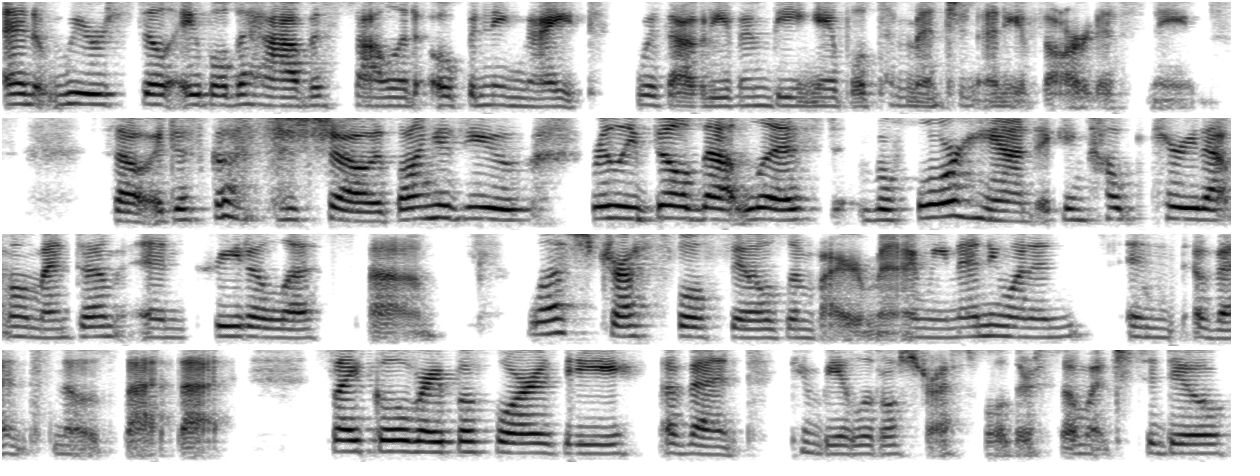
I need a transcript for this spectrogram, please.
and we were still able to have a solid opening night without even being able to mention any of the artists names so it just goes to show as long as you really build that list beforehand, it can help carry that momentum and create a less um, less stressful sales environment. I mean, anyone in, in events knows that that cycle right before the event can be a little stressful. There's so much to do.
